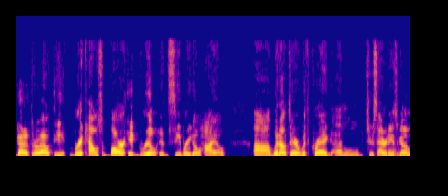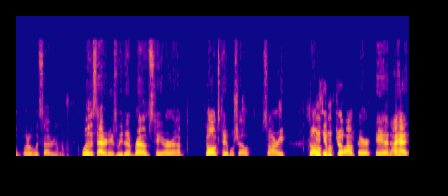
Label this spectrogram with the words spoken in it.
gotta throw out the Brick House Bar and Grill in Sebring, Ohio. Uh, went out there with Craig uh, two Saturdays ago. Oh no, what Saturday? One of the Saturdays we did a Browns ta- or a Dogs table show. Sorry, Dogs table show out there, and I had,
